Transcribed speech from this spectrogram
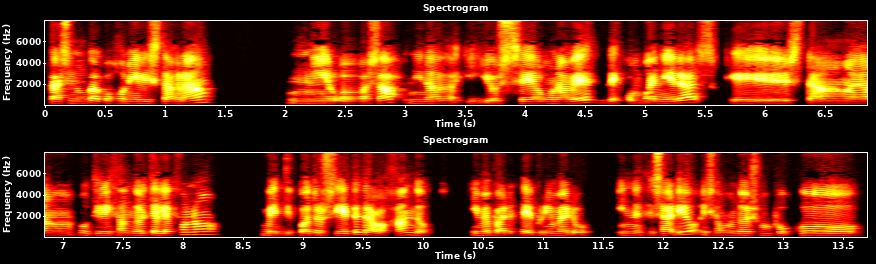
casi nunca cojo ni el Instagram, ni el WhatsApp, ni nada. Y yo sé alguna vez de compañeras que están utilizando el teléfono 24/7 trabajando. Y me parece, primero, innecesario y segundo, es un poco,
